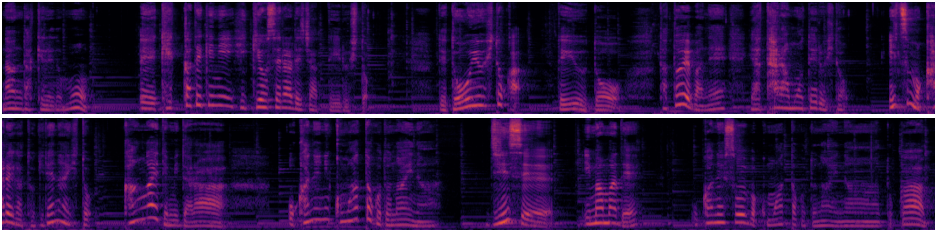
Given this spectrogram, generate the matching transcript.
なんだけれども、えー、結果的に引き寄せられちゃっている人。で、どういう人かっていうと、例えばね、やたらモテる人、いつも彼が途切れない人、考えてみたら、お金に困ったことないな。人生、今までお金そういえば困ったことないなとか、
